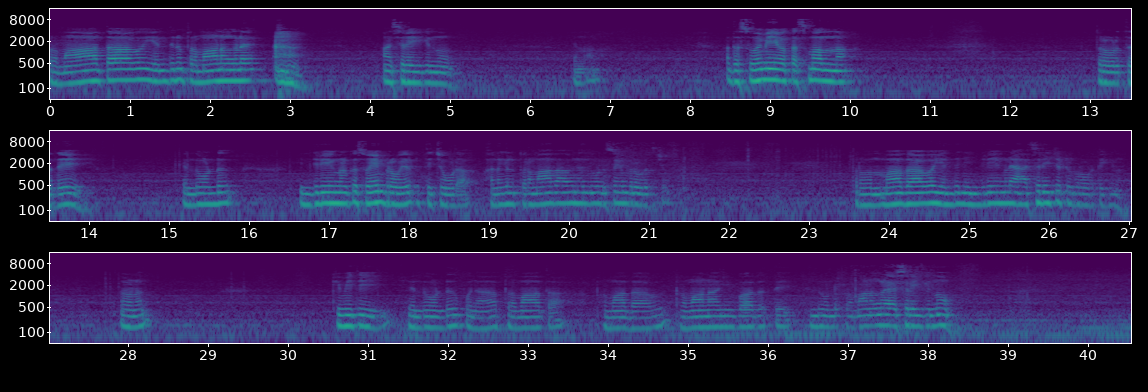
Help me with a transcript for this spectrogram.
പ്രമാതാവ് എന്തിനു പ്രമാണങ്ങളെ ആശ്രയിക്കുന്നു എന്നാണ്. അത് സ്വയമേവ കസ്മാന്ന പ്രവർത്തതേ. എന്തുകൊണ്ട് ഇന്ദ്രിയങ്ങൾക്ക് സ്വയം പ്രവർത്തിച്ചുകൂടാ? അല്ലെങ്കിൽ പ്രമാതാവിന് എന്തുകൊണ്ട് സ്വയം പ്രവർത്തിച്ചു പ്രമാതാവ് എന്തിന് ഇന്ദ്രിയങ്ങളെ ആശ്രയിച്ചിട്ട് പ്രവർത്തിക്കുന്നു? ആണ് കിമിതി എന്തുകൊണ്ട് പുനഃ പ്രമാത പ്രമാതാവ് പ്രമാണാനുപാതത്തെ എന്തുകൊണ്ട് പ്രമാണങ്ങളെ ആശ്രയിക്കുന്നു?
